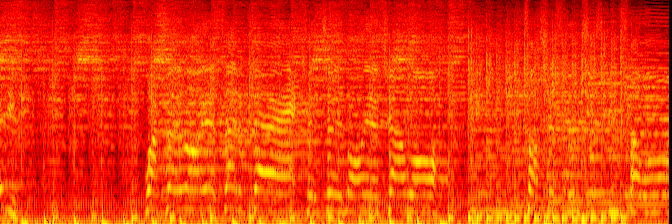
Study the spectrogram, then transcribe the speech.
ziemi Płacze moje serce, krzyczy moje ciało Co się z tym wszystkim stało?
